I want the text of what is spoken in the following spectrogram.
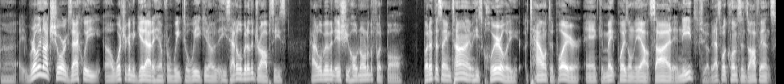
Uh, really not sure exactly uh, what you're going to get out of him from week to week. You know, he's had a little bit of the drops. He's had a little bit of an issue holding on to the football. But at the same time, he's clearly a talented player and can make plays on the outside and needs to. I mean, that's what Clemson's offense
